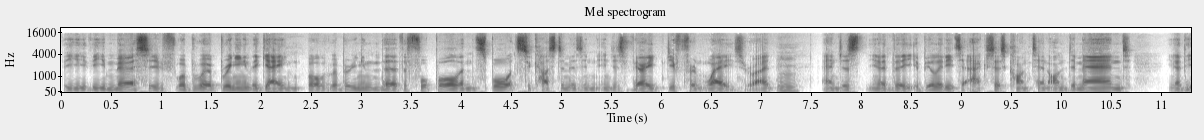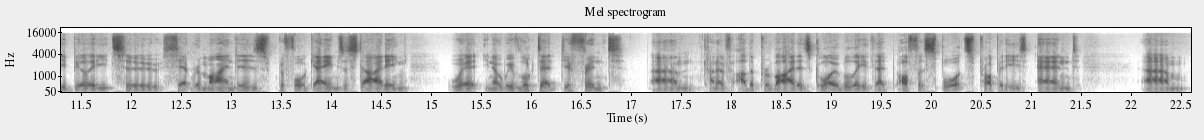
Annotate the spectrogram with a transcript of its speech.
the the immersive. We're, we're bringing the game, well, we're bringing the, the football and the sports to customers in, in just very different ways, right? Mm. And just you know the ability to access content on demand, you know the ability to set reminders before games are starting. Where you know we've looked at different um, kind of other providers globally that offer sports properties and. Um,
